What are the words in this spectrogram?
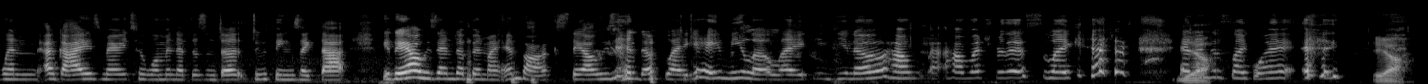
when a guy is married to a woman that doesn't do, do things like that, they always end up in my inbox. They always end up like, "Hey Mila, like, you know, how how much for this?" Like, and Yeah. I'm just like, "What?" Yeah.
